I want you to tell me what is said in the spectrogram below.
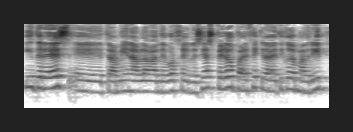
interés, eh, también hablaban de Borja Iglesias, pero parece que el Atlético de Madrid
